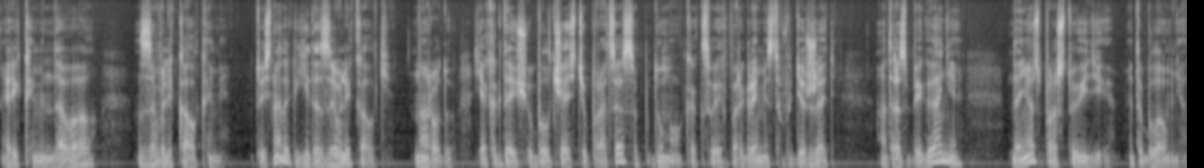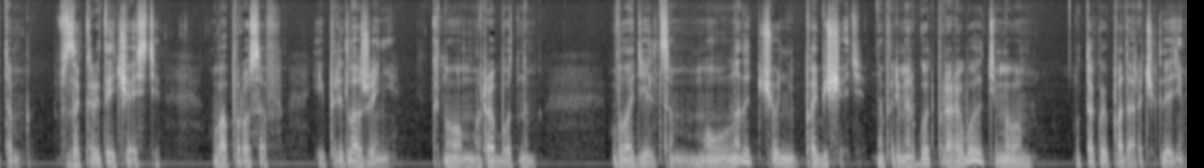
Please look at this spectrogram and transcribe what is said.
рекомендовал, завлекалками. То есть надо какие-то завлекалки народу. Я когда еще был частью процесса, думал, как своих программистов удержать от разбегания, донес простую идею. Это была у меня там в закрытой части вопросов и предложений к новым работным владельцам. Мол, надо что-нибудь пообещать. Например, год проработать, и мы вам вот такой подарочек дадим.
